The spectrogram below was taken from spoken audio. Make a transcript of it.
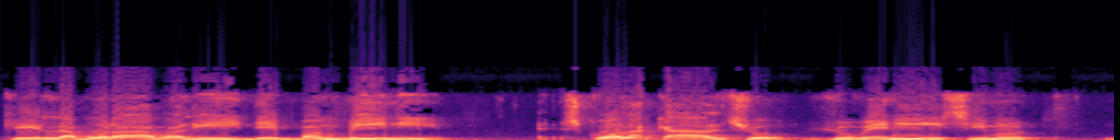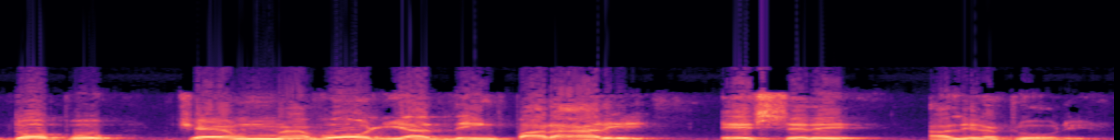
che lavorava lì dei bambini, scuola calcio, giovanissimo, dopo c'è una voglia di imparare essere allenatori.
